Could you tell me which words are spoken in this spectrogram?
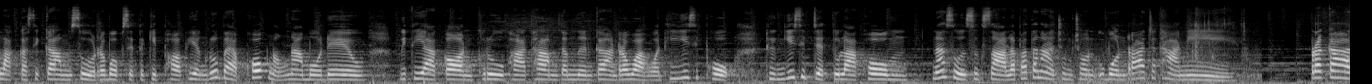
หลักกสิกรรม สู่ระบบเศรษฐกิจพอเพียงรูปแบบโคกหนองนาโมเดล วิทยากรครูพาธรรมดำเนินการระหว่างวันที่ 26 ถึง 27 ตุลาคม ณ ศูนย์ศึกษาและพัฒนาชุมชนอุบลราชธานี ประกาศ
